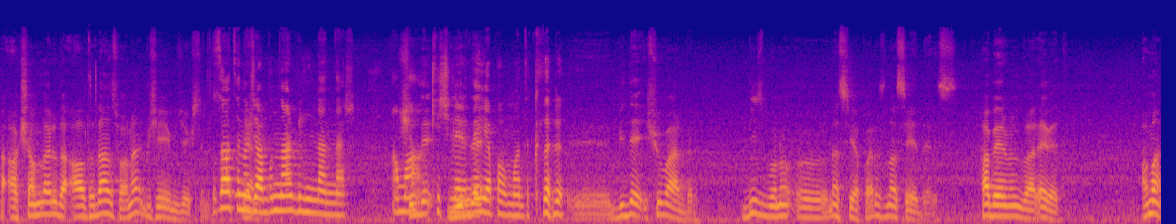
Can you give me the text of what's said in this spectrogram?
akşamları da 6'dan sonra bir şey yemeyeceksiniz. Zaten Yani, hocam bunlar bilinenler. Ama Şimdi kişilerin bir de de- yapamadıkları. e, bir de şu vardır. Biz bunu e, nasıl yaparız, nasıl ederiz? Haberimiz var, evet. Ama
